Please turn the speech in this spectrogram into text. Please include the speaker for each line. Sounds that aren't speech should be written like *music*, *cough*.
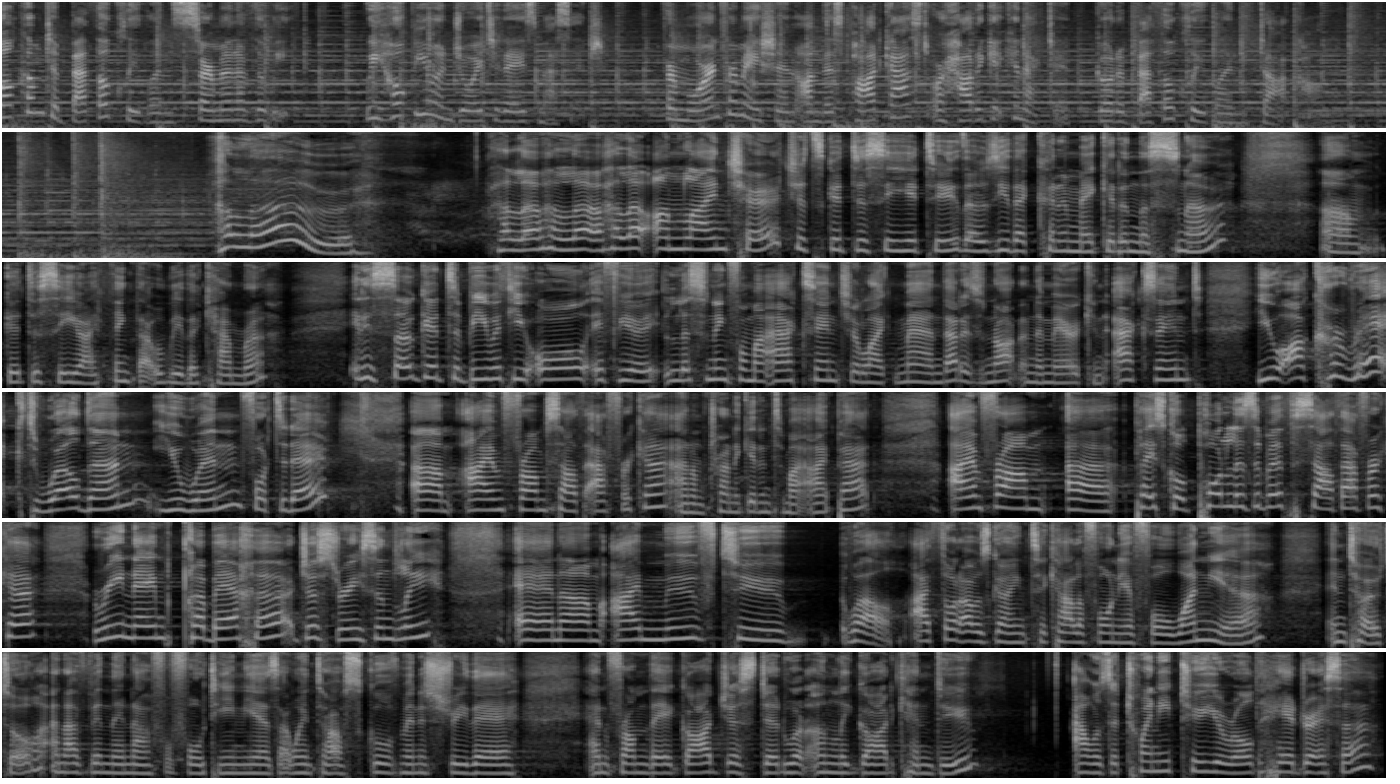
Speaker 1: Welcome to Bethel Cleveland's Sermon of the Week. We hope you enjoy today's message. For more information on this podcast or how to get connected, go to bethelcleveland.com.
Speaker 2: Hello. Hello, hello, hello, online church. It's good to see you too. Those of you that couldn't make it in the snow, um, good to see you. I think that will be the camera. It is so good to be with you all. If you're listening for my accent, you're like, man, that is not an American accent. You are correct. Well done. You win for today. Um, I am from South Africa, and I'm trying to get into my iPad. I am from a place called Port Elizabeth, South Africa, renamed Gqeberha just recently. And um, I moved to well, I thought I was going to California for one year in total, and I've been there now for 14 years. I went to our school of ministry there, and from there, God just did what only God can do. I was a 22 year old hairdresser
